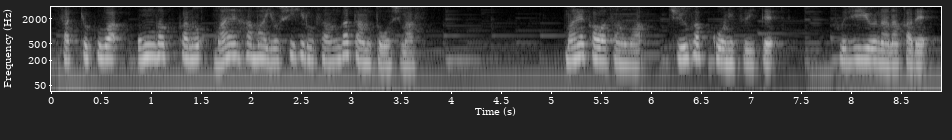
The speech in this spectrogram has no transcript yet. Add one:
作曲は音楽家の前浜義弘さんが担当します。前川さんは中学校について不自由な中で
